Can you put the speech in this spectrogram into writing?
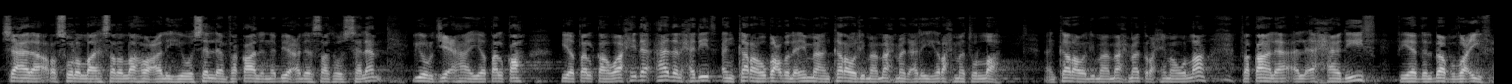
سأل رسول الله صلى الله عليه وسلم فقال النبي عليه الصلاة والسلام ليرجعها هي طلقة هي طلقة واحدة. هذا الحديث أنكره بعض الأئمة أنكره الإمام أحمد عليه رحمة الله أنكره الإمام أحمد رحمه الله فقال الأحاديث في هذا الباب ضعيفة.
